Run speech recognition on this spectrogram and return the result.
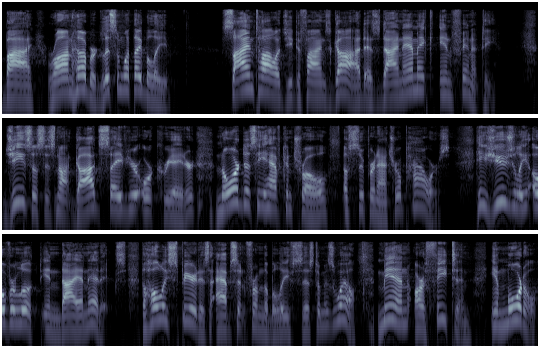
by Ron Hubbard. Listen what they believe. Scientology defines God as dynamic infinity. Jesus is not God's Savior or Creator, nor does he have control of supernatural powers. He's usually overlooked in Dianetics. The Holy Spirit is absent from the belief system as well. Men are thetan, immortal,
